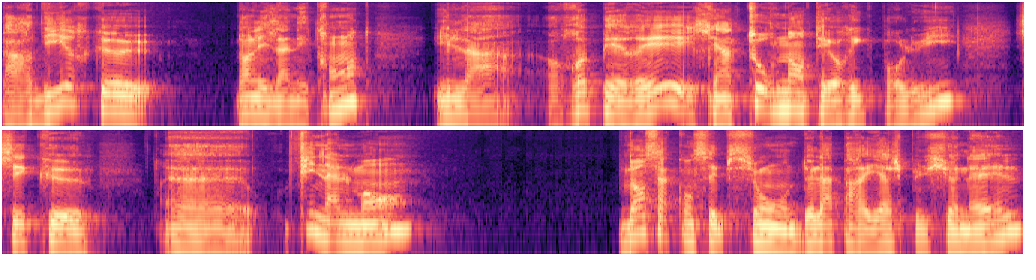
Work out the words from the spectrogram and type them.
par dire que dans les années 30, il a repéré, et c'est un tournant théorique pour lui, c'est que euh, finalement, dans sa conception de l'appareillage pulsionnel,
